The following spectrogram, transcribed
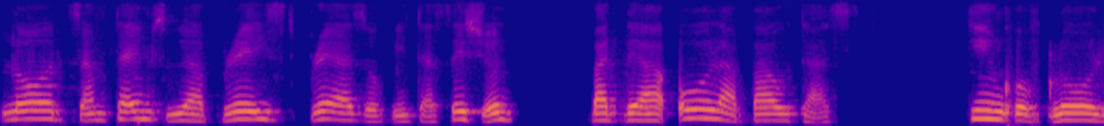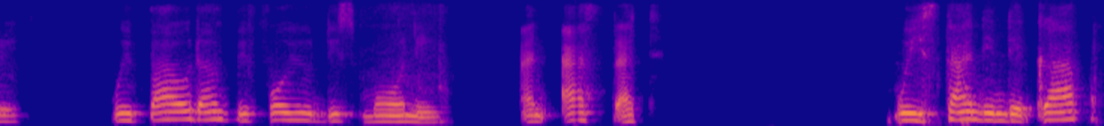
Lord, sometimes we have raised prayers of intercession, but they are all about us. King of glory, we bow down before you this morning and ask that we stand in the gap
